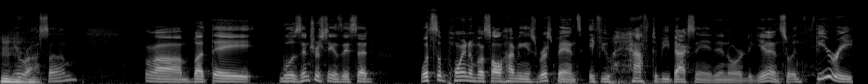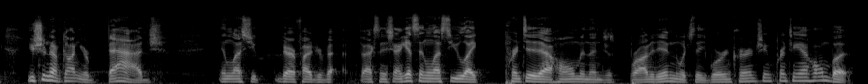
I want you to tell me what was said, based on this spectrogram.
You're awesome. Um, but they what was interesting is they said, "What's the point of us all having these wristbands if you have to be vaccinated in order to get in?" So in theory, you shouldn't have gotten your badge unless you verified your va- vaccination. I guess unless you like printed it at home and then just brought it in, which they were encouraging printing at home. But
